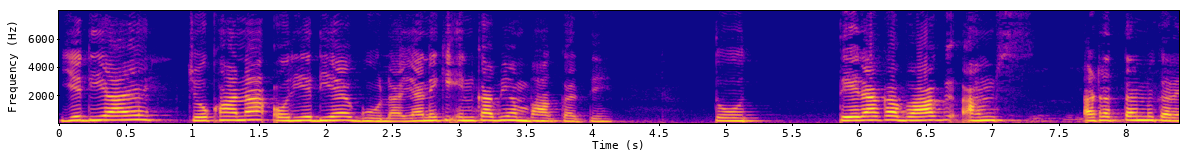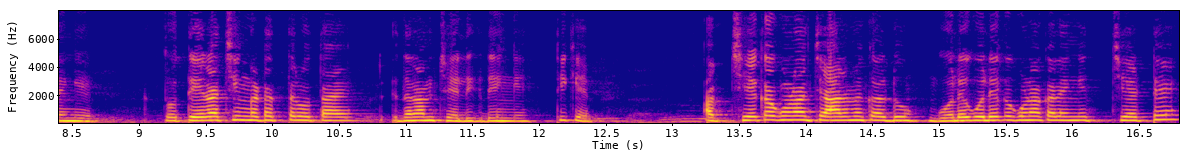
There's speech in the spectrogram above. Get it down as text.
ये दिया है चौखाना और ये दिया है गोला, यानी कि इनका भी हम भाग करते हैं। तो तेरह का भाग हम अठहत्तर में करेंगे। तो तेरह छिंग अठहत्तर होता है तो इधर हम छः लिख देंगे, ठीक है? अब छः का गुणा चार में कर दो गोले गोले का गुणा करेंगे छः अट्ठे,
